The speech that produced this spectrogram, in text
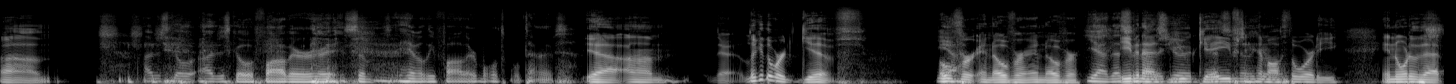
Um, I just go. I just go with Father, some Heavenly Father, multiple times. yeah. Um, yeah, look at the word give Yeah. over and over and over. Yeah, that's Even as you good- that's gave to him authority, in order that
